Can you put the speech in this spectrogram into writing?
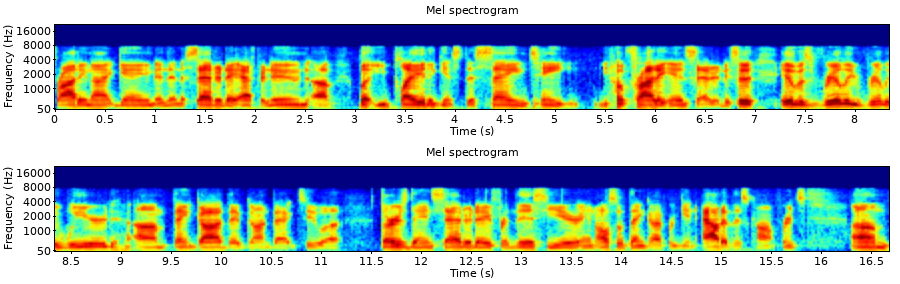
Friday night game and then a Saturday afternoon, uh, but you played against the same team, you know, Friday and Saturday. So it was really, really weird. Um, thank God they've gone back to uh, Thursday and Saturday for this year. And also thank God we're getting out of this conference. Um,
